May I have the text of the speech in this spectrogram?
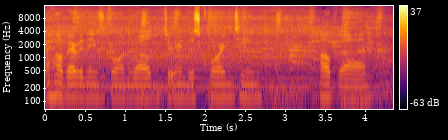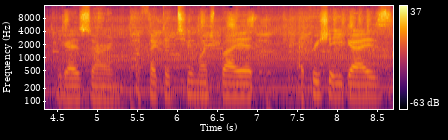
I hope everything's going well during this quarantine. Hope uh, you guys aren't affected too much by it. I appreciate you guys,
